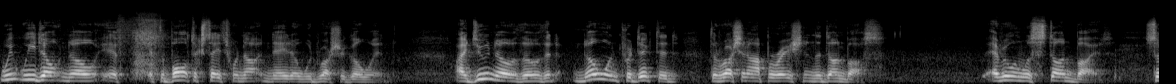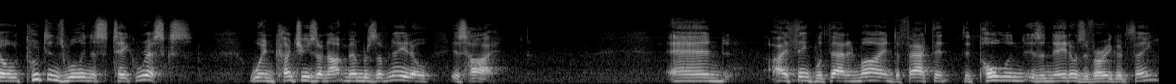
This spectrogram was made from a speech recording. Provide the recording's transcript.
We, we don't know if, if the Baltic states were not in NATO, would Russia go in? I do know, though, that no one predicted the Russian operation in the Donbass. Everyone was stunned by it. So Putin's willingness to take risks when countries are not members of NATO is high. And I think with that in mind, the fact that, that Poland is in NATO is a very good thing.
